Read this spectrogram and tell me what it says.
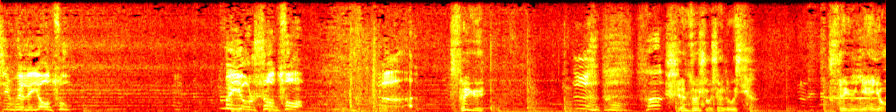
心为了妖族，没有受挫。孙宇，神尊手下留情，孙宇年幼，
